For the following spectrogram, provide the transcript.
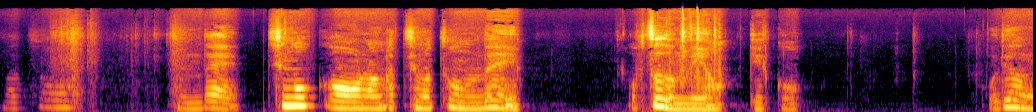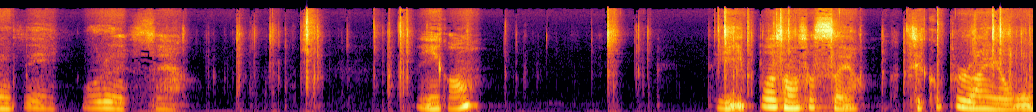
맞췄는데 친구 거랑 같이 맞췄는데 없어졌네요. 걔 거. 어디 갔는지 모르겠어요. 이거 되게 이뻐서 샀어요. 같이 커플로 하려고.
